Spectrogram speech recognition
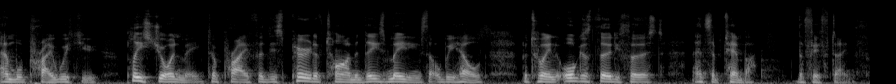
and we'll pray with you please join me to pray for this period of time and these meetings that will be held between August 31st and September the 15th.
